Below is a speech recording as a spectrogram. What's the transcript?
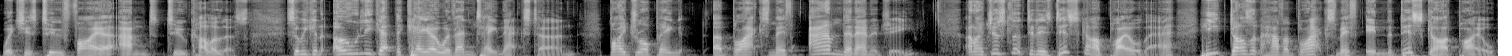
which is two fire and two colorless. So we can only get the KO with Entei next turn by dropping a blacksmith and an energy. And I just looked at his discard pile there. He doesn't have a blacksmith in the discard pile.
